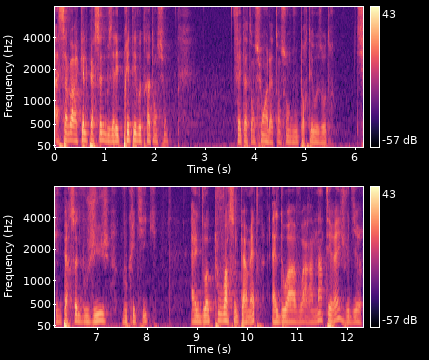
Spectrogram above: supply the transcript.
à savoir à quelle personne vous allez prêter votre attention. Faites attention à l'attention que vous portez aux autres. Si une personne vous juge, vous critique, elle doit pouvoir se le permettre, elle doit avoir un intérêt, je veux dire,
